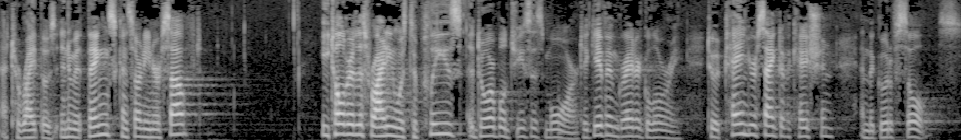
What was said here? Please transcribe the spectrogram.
uh, to write those intimate things concerning herself. He told her this writing was to please adorable Jesus more, to give him greater glory, to obtain your sanctification and the good of souls.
